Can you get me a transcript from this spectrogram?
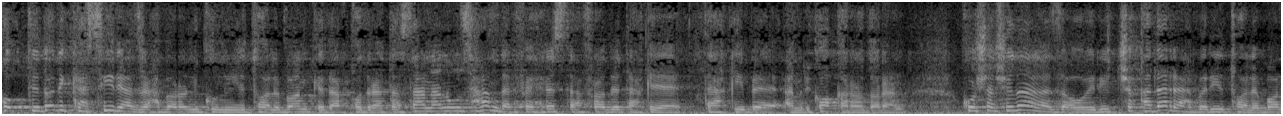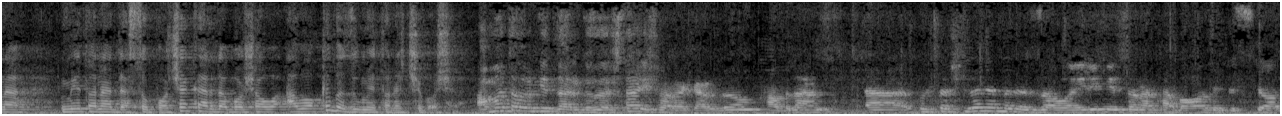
خب تعداد کثیری از رهبران کنونی طالبان که در قدرت هستند هنوز هم در فهرست افراد تعقیب امریکا قرار دارند کشته از ظاهری چقدر رهبری طالبان می‌تونه دست و پاچه کرده باشه و عواقب از اون می‌تونه چی باشه؟ اما طور که در گذشته اشاره کردم قبلا کشته شدن ظاهری می‌تونه تبعات بسیار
